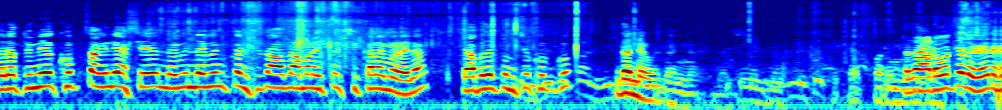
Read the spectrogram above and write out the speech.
तर तुम्ही खूप चांगले असे नवीन नवीन कन्सेप्ट आज आम्हाला इथं शिकायला मिळाला त्याबद्दल तुमचे खूप खूप धन्यवाद. धन्यवाद. तर आडवा केलं का रे?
